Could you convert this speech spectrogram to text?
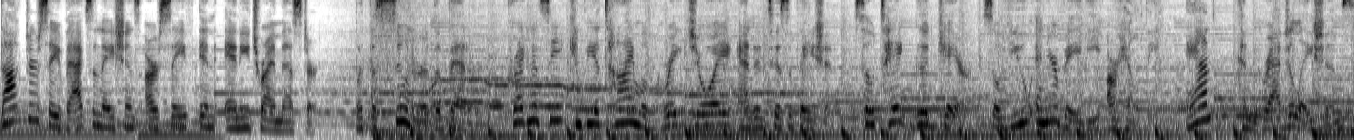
Doctors say vaccinations are safe in any trimester but the sooner the better. Pregnancy can be a time of great joy and anticipation, so take good care so you and your baby are healthy. And congratulations!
